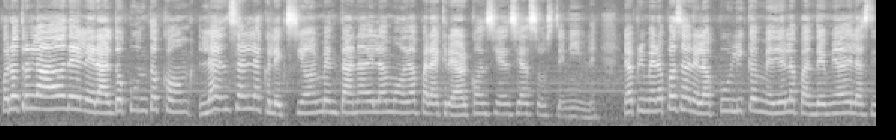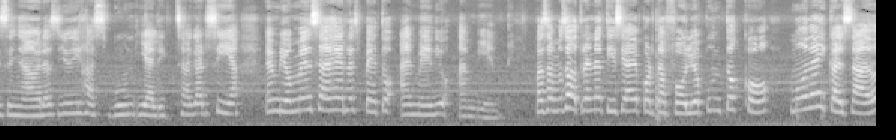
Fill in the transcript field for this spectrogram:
Por otro lado, del heraldo.com lanzan la colección Ventana de la Moda para crear conciencia sostenible. La primera pasarela pública en medio de la pandemia de las diseñadoras Judy Hasbun y Alexa García envió un mensaje de respeto al medio ambiente. Pasamos a otra noticia de portafolio.co. Moda y calzado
